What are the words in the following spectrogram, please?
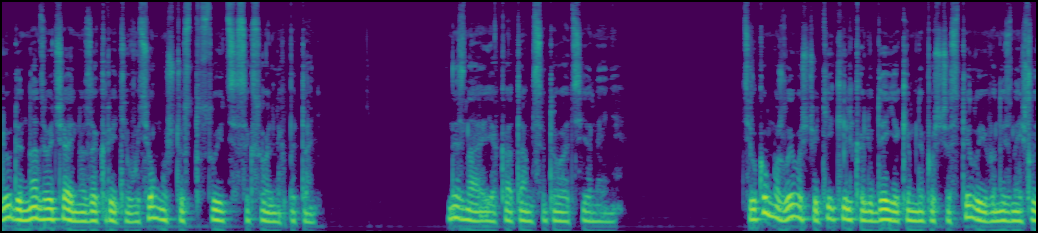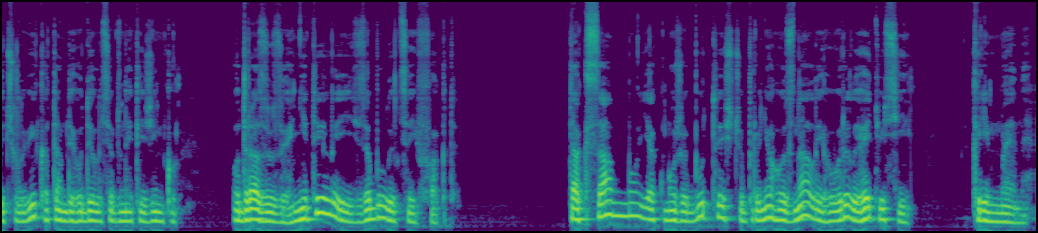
люди надзвичайно закриті в усьому, що стосується сексуальних питань. Не знаю, яка там ситуація нині. Цілком можливо, що ті кілька людей, яким не пощастило, і вони знайшли чоловіка там, де годилося б знайти жінку, одразу згнітили і забули цей факт. Так само, як може бути, що про нього знали і говорили геть усі, крім мене.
